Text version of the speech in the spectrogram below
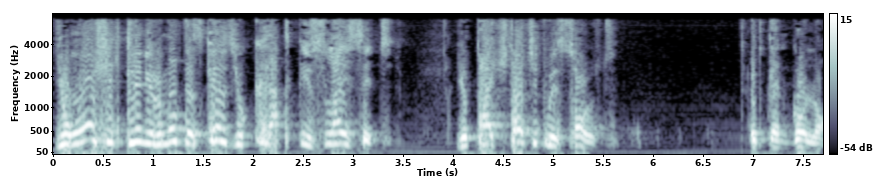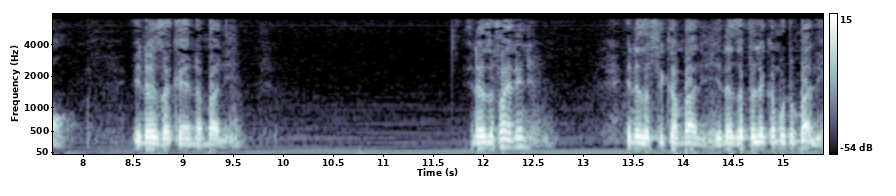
You wash it clean, you remove the scales, you cut, you slice it. You touch, touch it with salt. It can go long. Inaweza kaenda mbali. Inaweza fanya nini? Inaweza fika mbali. Inaweza peleka mtu mbali.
